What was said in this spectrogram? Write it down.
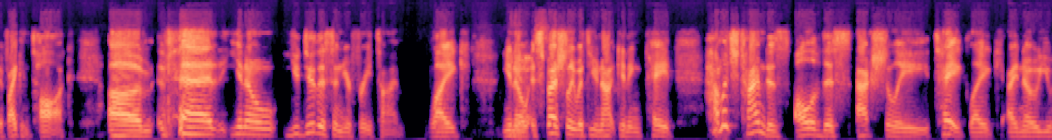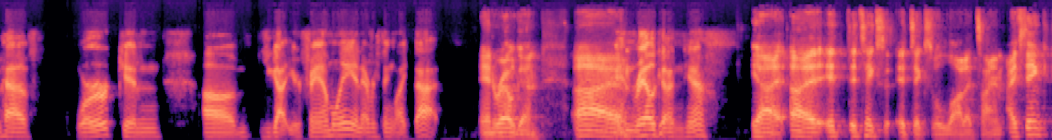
if I can talk, um, that you know you do this in your free time. Like you know especially with you not getting paid. How much time does all of this actually take? Like i know you have work and um, you got your family and everything like that. And railgun. Uh, and railgun yeah yeah, uh, it it takes it takes a lot of time. I think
